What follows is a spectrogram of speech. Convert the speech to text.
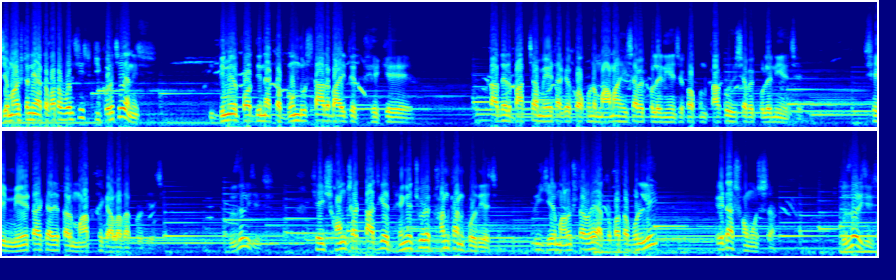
যে মানুষটা নিয়ে এত কথা বলছিস, কি করেছে জানিস? দিনের পর দিন একটা বন্ধু তার বাড়িতে থেকে তাদের বাচ্চা মেয়েটাকে কখনো মামা হিসাবে কোলে নিয়েছে, কখন কাকু হিসাবে কোলে নিয়েছে। সেই মেয়েটাকে আজ তার মার থেকে আলাদা করে দিয়েছে। বুঝতে পেরেছিস? সেই সংসারটা আজকে ভেঙে চুরে খান খান করে দিয়েছে। তুই যে মানুষটার হয়ে এত কথা বললি, এটা সমস্যা। বুঝতে পেরেছিস?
